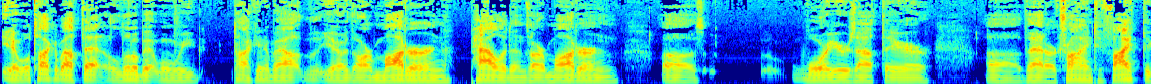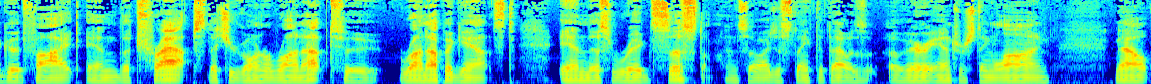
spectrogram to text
you know, we'll talk about that a little bit when we talking about you know our modern paladins, our modern uh, warriors out there uh, that are trying to fight the good fight, and the traps that you're going to run up to, run up against in this rigged system. And so I just think that that was a very interesting line. Now,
